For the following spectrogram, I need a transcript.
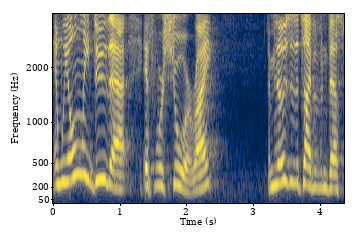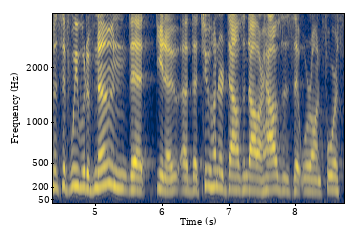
And we only do that if we're sure, right? I mean, those are the type of investments. If we would have known that, you know, uh, the $200,000 houses that were on 4th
